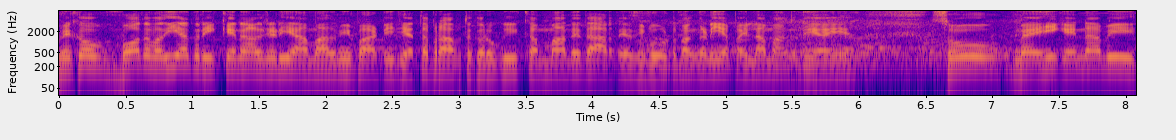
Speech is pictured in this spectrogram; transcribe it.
ਵੇਖੋ ਬਹੁਤ ਵਧੀਆ ਤਰੀਕੇ ਨਾਲ ਜਿਹੜੀ ਆਮ ਆਦਮੀ ਪਾਰਟੀ ਜਿੱਤ ਪ੍ਰਾਪਤ ਕਰੂਗੀ ਕੰਮਾਂ ਦੇ ਆਧਾਰ ਤੇ ਅਸੀਂ ਵੋਟ ਮੰਗਣੀ ਆ ਪਹਿਲਾਂ ਮੰਗਦੇ ਆਏ ਆ। ਸੋ ਮੈਂ ਇਹੀ ਕਹਿਣਾ ਵੀ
